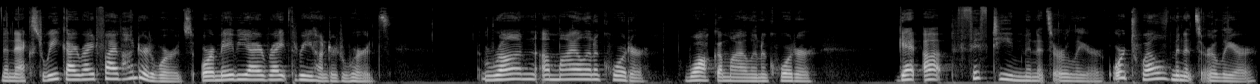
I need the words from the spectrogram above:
The next week, I write 500 words, or maybe I write 300 words. Run a mile and a quarter, walk a mile and a quarter. Get up 15 minutes earlier or 12 minutes earlier.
